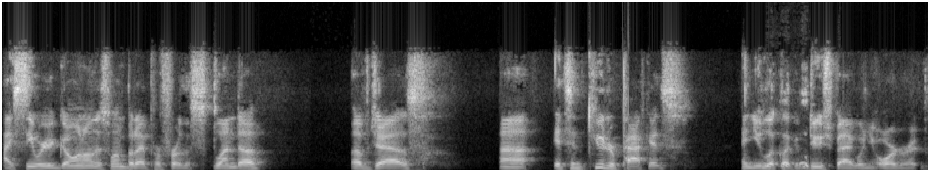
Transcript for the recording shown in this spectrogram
I, I see where you're going on this one, but I prefer the Splenda of jazz. Uh, it's in cuter packets, and you look like a douchebag when you order it.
